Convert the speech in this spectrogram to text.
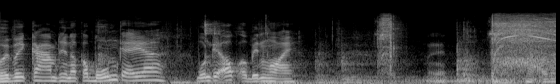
Đối với cam thì nó có bốn cái ờ, bốn cái ốc ở bên ngoài. Tháo ra.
